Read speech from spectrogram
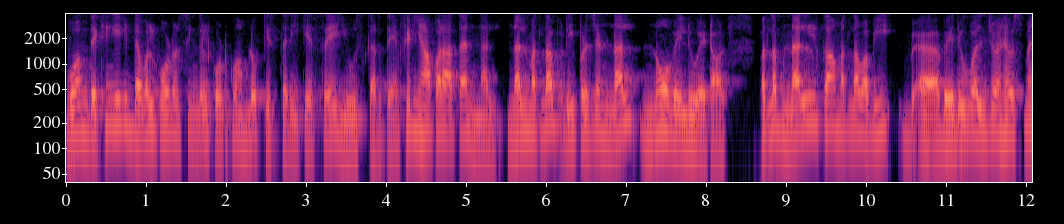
वो हम देखेंगे कि डबल कोड और सिंगल कोड को हम लोग किस तरीके से यूज़ करते हैं। फिर यहाँ पर आता है नल नल मतलब represent null no value at all मतलब नल का मतलब अभी वेरिएबल जो है उसमें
